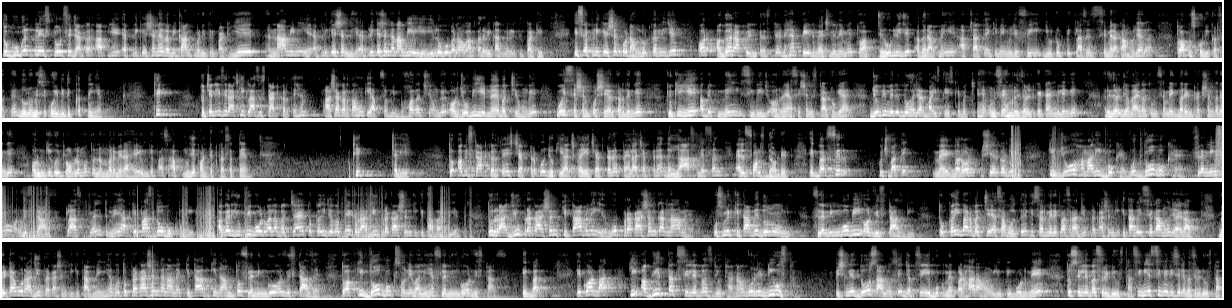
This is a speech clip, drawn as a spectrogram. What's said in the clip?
तो गूगल प्ले स्टोर से जाकर आप ये एप्लीकेशन है रविकांत मणि त्रिपाठी। ये नाम ही नहीं है एप्लीकेशन भी है। एप्लीकेशन का नाम भी यही है, ये लोगो बना होगा आपका रविकांत मणि त्रिपाठी। इस एप्लीकेशन को डाउनलोड कर लीजिए और अगर आप इंटरेस्टेड हैं पेड बैच लेने में तो आप ज़रूर लीजिए। अगर आप नहीं है, आप चाहते हैं कि नहीं, मुझे फ्री यूट्यूब पे क्लासेस से मेरा काम हो जाएगा तो आप उसको भी कर सकते हैं। दोनों में से कोई भी दिक्कत नहीं है। ठीक? तो चलिए फिर आज की क्लास स्टार्ट करते हैं। आशा करता हूँ कि आप सभी बहुत अच्छे होंगे और जो भी ये नए बच्चे होंगे, वो इस सेशन को शेयर कर देंगे, क्योंकि ये अब एक नई सीरीज़ और नया सेशन स्टार्ट हो गया है। जो भी मेरे 2022-23 के बच्चे हैं, उनसे हम रिज़ल्ट के टाइम मिलेंगे। रिज़ल्ट जब आएगा तो उनसे हम एक बार इंट्रैक्शन करेंगे और उनकी कोई प्रॉब्लम हो तो नंबर मेरा है उनके पास, आप मुझे कॉन्टैक्ट कर सकते हैं। ठीक, चलिए। तो अब स्टार्ट करते हैं इस चैप्टर को, जो कि आज का ये चैप्टर है। पहला चैप्टर है the last lesson Alphonse Daudet एक बार फिर कुछ बातें मैं एक बार और शेयर कर दूँ कि जो हमारी बुक है, वो दो बुक हैं फ्लेमिंगो और विस्टास क्लास ट्वेल्थ में आपके पास दो बुक होंगी। अगर यूपी बोर्ड वाला बच्चा है तो कई जगह पे एक राजीव प्रकाशन की किताब आती है। तो राजीव प्रकाशन किताब नहीं है, वो प्रकाशन का नाम है। उसमें किताबें दोनों होंगी। फ्लेमिंगो भी और विस्टास भी। तो कई बार बच्चे ऐसा बोलते हैं कि, सर, मेरे पास राजीव प्रकाशन की किताब है इससे काम हो जाएगा। बेटा, वो राजीव प्रकाशन की किताब नहीं है, वो तो प्रकाशन का नाम है, किताब की नाम तो फ्लेमिंगो और विस्टाज है। तो आपकी दो बुक्स होने वाली है, फ्लेमिंगो और विस्टाज एक बात, एक और बात कि अभी तक सिलेबस जो था ना, वो रिड्यूस था। पिछले दो सालों से जब से ये बुक मैं पढ़ा रहा हूँ यूपी बोर्ड में तो सिलेबस रिड्यूस था। सीबीएसई में भी सिलेबस रिड्यूस था।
